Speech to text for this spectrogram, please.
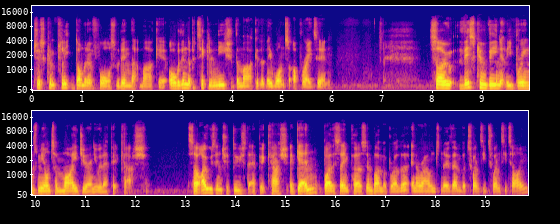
just complete dominant force within that market or within the particular niche of the market that they want to operate in. So this conveniently brings me onto my journey with Epic Cash. So I was introduced to Epic Cash again by the same person, by my brother, in around November 2020 time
